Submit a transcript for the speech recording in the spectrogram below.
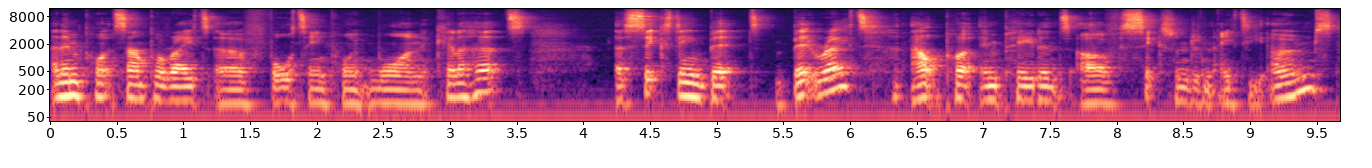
an input sample rate of 14.1 kHz, a 16-bit bit rate, output impedance of 680 ohms,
